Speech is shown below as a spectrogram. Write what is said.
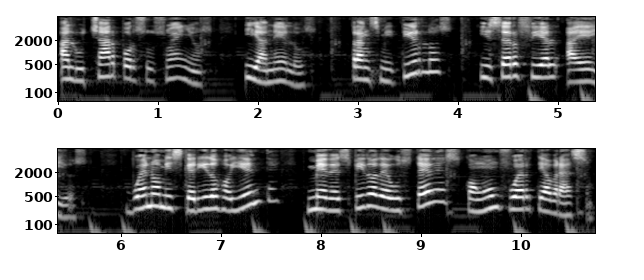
a luchar por sus sueños y anhelos transmitirlos y ser fiel a ellos. Bueno, mis queridos oyentes, me despido de ustedes con un fuerte abrazo.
